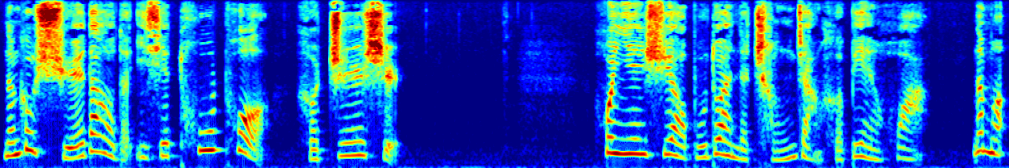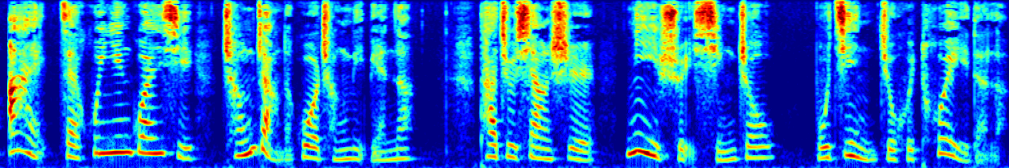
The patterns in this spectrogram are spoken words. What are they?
能够学到的一些突破和知识。婚姻需要不断的成长和变化，那么爱在婚姻关系成长的过程里边呢，它就像是逆水行舟，不进就会退的了。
